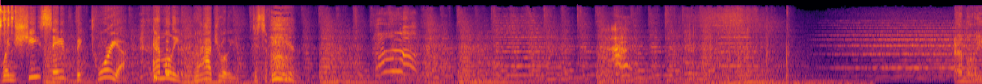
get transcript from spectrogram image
When she saved Victoria, Emily gradually disappeared. Emily,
